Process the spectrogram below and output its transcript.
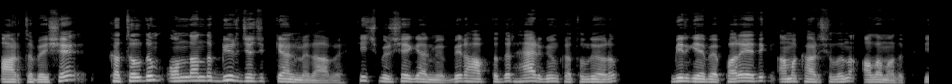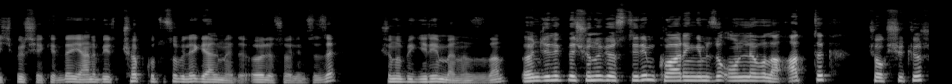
Artı 5'e katıldım ondan da bir cacık gelmedi abi. Hiçbir şey gelmiyor. Bir haftadır her gün katılıyorum. 1 GB para yedik ama karşılığını alamadık hiçbir şekilde. Yani bir çöp kutusu bile gelmedi öyle söyleyeyim size. Şunu bir gireyim ben hızlıdan. Öncelikle şunu göstereyim. Quaring'imizi 10 level'a attık. Çok şükür.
